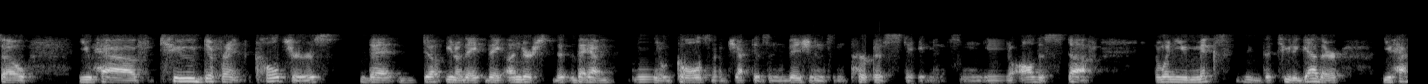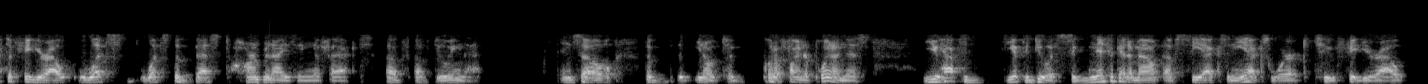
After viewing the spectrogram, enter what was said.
So you have two different cultures that don't, you know, they they under they have you know goals and objectives and visions and purpose statements and you know all this stuff. And when you mix the two together, you have to figure out what's what's the best harmonizing effect of of doing that. And so the you know to put a finer point on this, you have to you have to do a significant amount of CX and EX work to figure out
